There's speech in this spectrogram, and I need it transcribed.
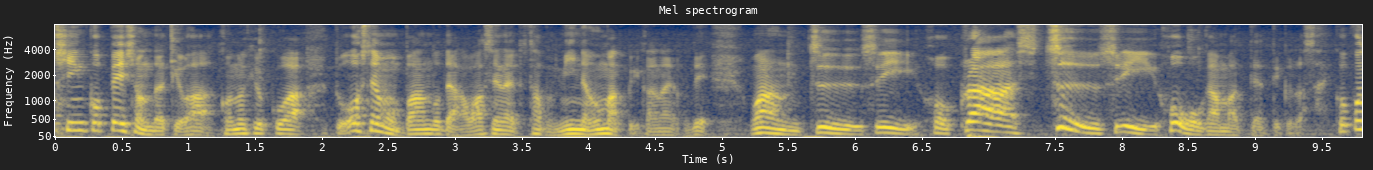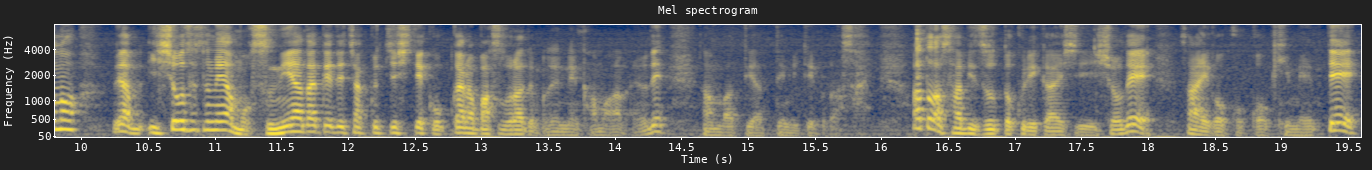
のシンコペーションだけはこの曲はどうしてもバンドで合わせないと多分みんなうまくいかないのでone two three four クラッシュ two three four を頑張ってやってください。ここの1小節目はもうスネアだけで着地してここからバスドラでも全然構わないので頑張ってやってみてください。あとはサビずっと繰り返し一緒で最後ここを決めて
